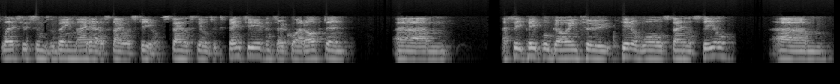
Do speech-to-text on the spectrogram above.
flare systems are being made out of stainless steel. Stainless steel is expensive, and so quite often um, I see people going to thinner wall stainless steel. Um,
